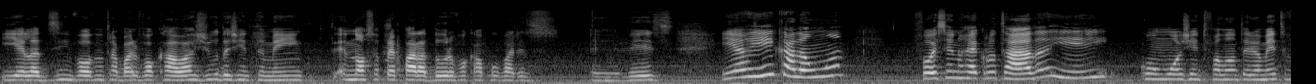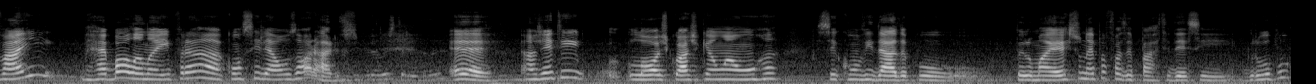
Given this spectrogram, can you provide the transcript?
e ela desenvolve um trabalho vocal, ajuda a gente também, é nossa preparadora vocal por várias é, vezes. E aí cada uma foi sendo recrutada e, como a gente falou anteriormente, vai rebolando aí para conciliar os horários. Virando os 30, né? É, a gente, lógico, acho que é uma honra ser convidada por, pelo maestro, né, para fazer parte desse grupo.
